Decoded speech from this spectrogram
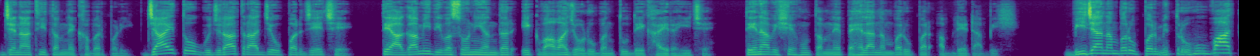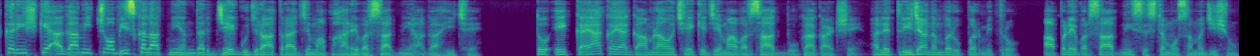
જેનાથી તમને ખબર પડી. જાય તો ગુજરાત રાજ્ય ઉપર જે છે, તે આગામી દિવસોની અંદર એક વાવાઝોડું બનતું દેખાઈ રહી છે. તેના વિશે હું તમને પહેલા નંબર ઉપર અપડેટ આપીશ. બીજા નંબર ઉપર મિત્રો હું વાત કરીશ કે આગામી ચોવીસ કલાકની અંદર જે ગુજરાત રાજ્યમાં ભારે વરસાદની આગાહી છે, તો એ કયા કયા ગામડાઓ છે કે જેમાં વરસાદ ભૂકા કાઢશે? અને ત્રીજા નંબર ઉપર મિત્રો, આપણે વરસાદની સિસ્ટમો સમજીશું.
